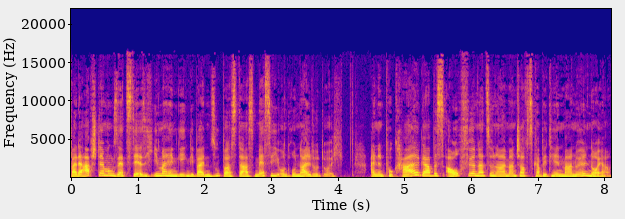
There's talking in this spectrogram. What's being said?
Bei der Abstimmung setzte er sich immerhin gegen die beiden Superstars Messi und Ronaldo durch. Einen Pokal gab es auch für Nationalmannschaftskapitän Manuel Neuer.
